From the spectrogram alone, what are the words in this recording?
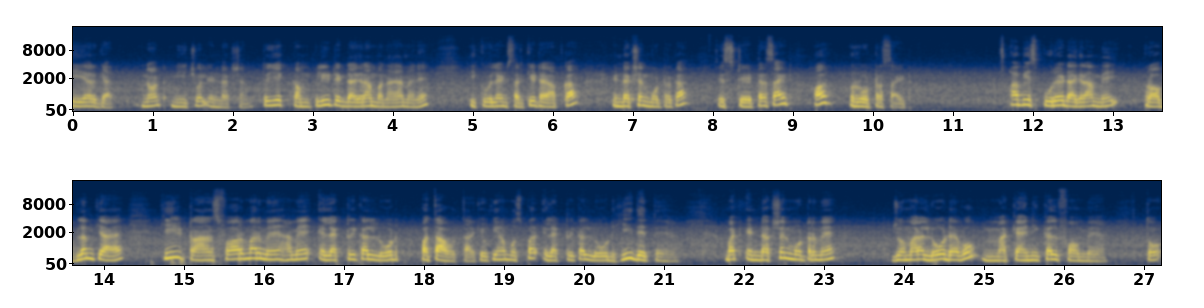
air gap naught mutual induction. तो ये कंप्लीट एक डायग्राम बनाया मैंने। इक्विवेलेंट सर्किट है आपका इंडक्शन मोटर का स्टेटर साइड और रोटर साइड अब इस पूरे डायग्राम में प्रॉब्लम क्या है कि ट्रांसफार्मर में हमें इलेक्ट्रिकल लोड पता होता है, क्योंकि हम उस पर इलेक्ट्रिकल लोड ही देते हैं। बट इंडक्शन मोटर में जो हमारा लोड है वो मैकेनिकल फॉर्म में है। तो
